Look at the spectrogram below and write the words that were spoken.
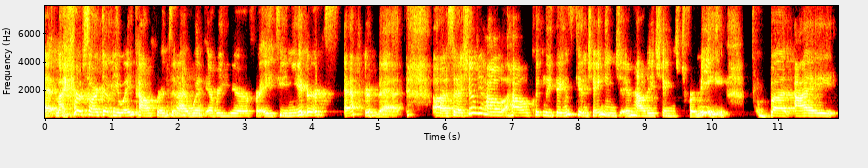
at my first RWA conference, and I went every year for 18 years after that. Uh, so it shows you how how quickly things can change and how they changed for me. But I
